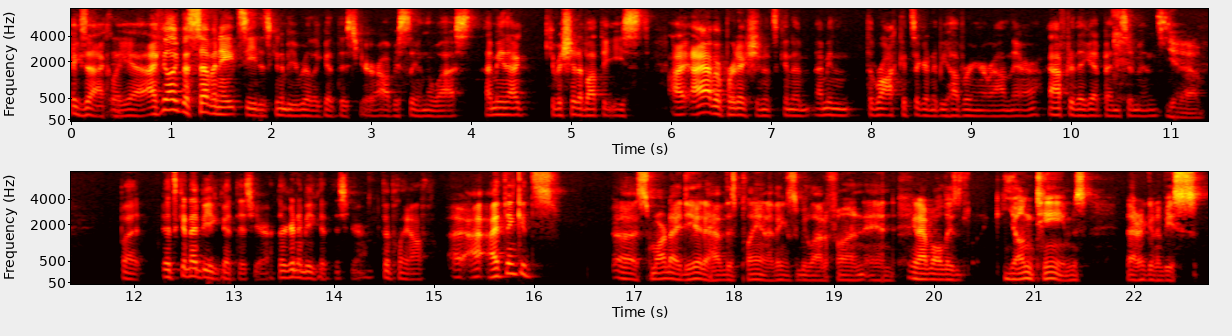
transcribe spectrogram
Exactly. Yeah. I feel like the seven eight seed is going to be really good this year. Obviously in the West. I mean, I give a shit about the East. I, I have a prediction. It's going to. I mean, the Rockets are going to be hovering around there after they get Ben Simmons. Yeah. But it's going to be good this year. They're going to be good this year. The playoff. I, I think it's a smart idea to have this plan. I think it's gonna be a lot of fun, and you're gonna have all these young teams that are gonna be s-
